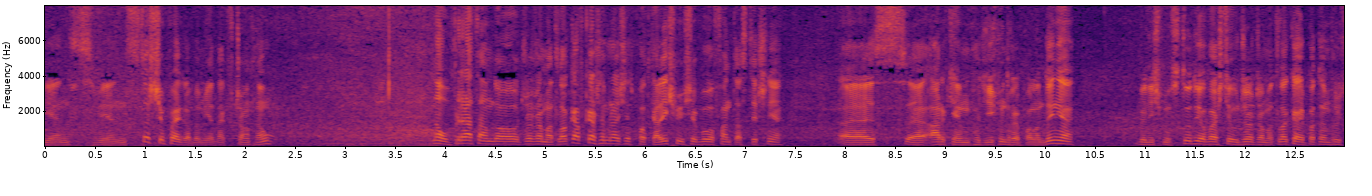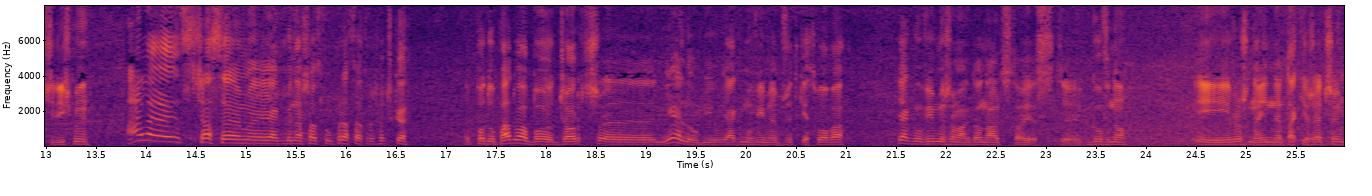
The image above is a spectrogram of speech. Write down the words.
więc, więc coś ciepłego bym jednak wciągnął no, wracam do George'a Matlocka. W każdym razie spotkaliśmy się, było fantastycznie. E, Z Arkiem chodziliśmy trochę po Londynie. Byliśmy w studio właśnie u George'a Matlocka i potem wróciliśmy. Ale z czasem e, jakby nasza współpraca troszeczkę podupadła, bo George e, nie lubił, jak mówimy brzydkie słowa. Jak mówimy, że McDonald's to jest e, gówno i różne inne takie rzeczy.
